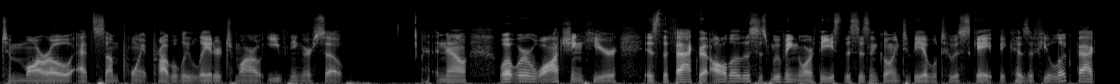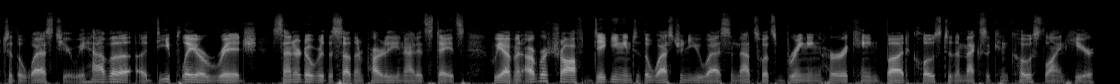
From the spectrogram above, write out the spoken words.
tomorrow at some point, probably later tomorrow evening or so. Now, what we're watching here is the fact that although this is moving northeast, this isn't going to be able to escape because if you look back to the west here, we have a, a, deep layer ridge centered over the southern part of the United States. We have an upper trough digging into the western U.S., and that's what's bringing Hurricane Bud close to the Mexican coastline here.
